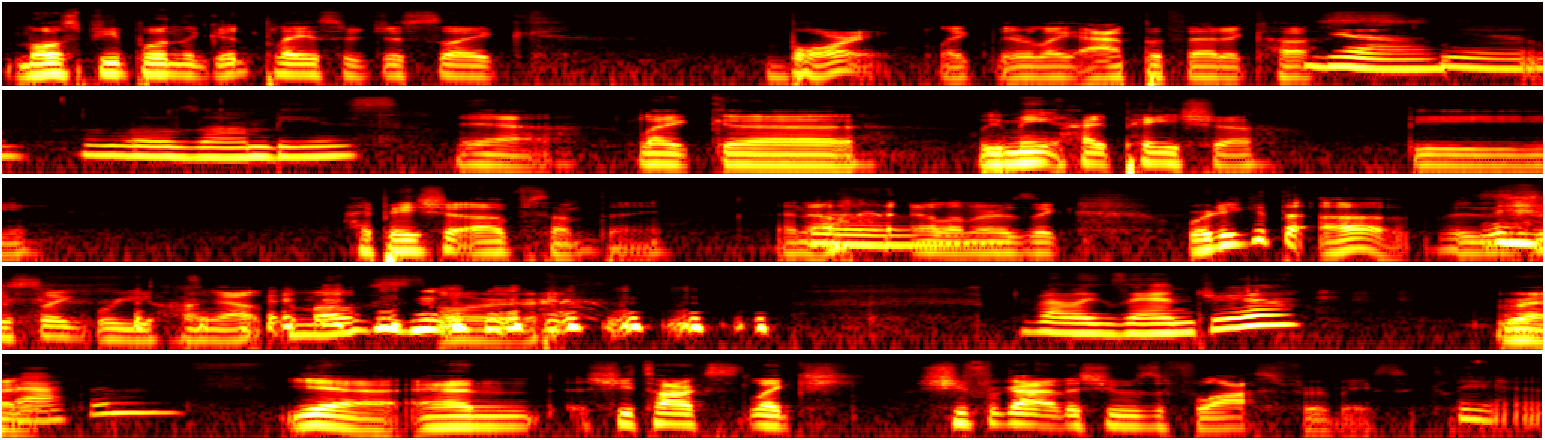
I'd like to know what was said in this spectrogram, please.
most people in the good place are just like boring, like they're like apathetic husks. Yeah. Yeah. Little zombies. Yeah. Like uh we meet Hypatia, the Hypatia of something. And El- Oh. Eleanor's like, Where do you get the of? Is it just like where you hung out the most? Or Of Alexandria? Right. Athens? Yeah, and she talks like she, she forgot that she was a philosopher basically. Yeah.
